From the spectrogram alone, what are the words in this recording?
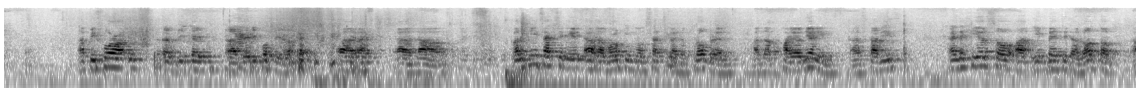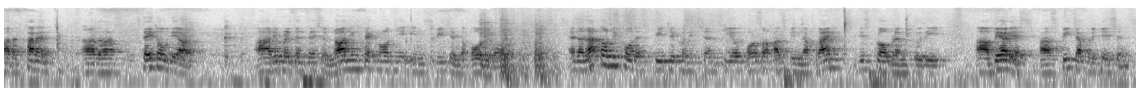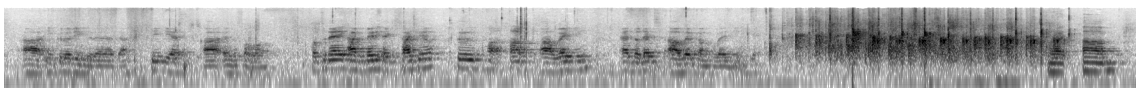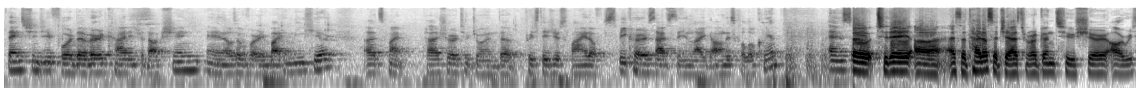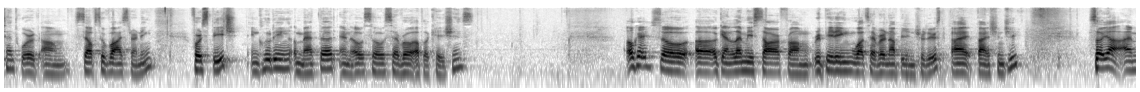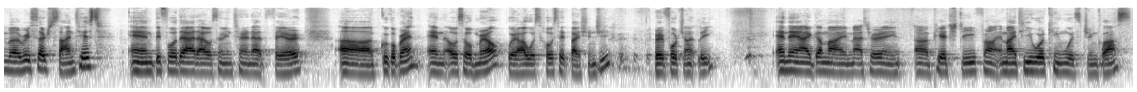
uh, before it uh, became uh, very popular uh, like uh, now. But he's actually uh, working on such kind of problem and uh, pioneering uh, studies. And he also uh, invented a lot of uh, the current uh, the state-of-the-art uh, representation learning technology in speech and audio. And uh, not only for the speech recognition, he also has been applying this problem to the uh, various uh, speech applications, uh, including the, the uh, and so on. So today I'm very excited to have uh, Wei and let's uh, welcome Wei-Ning. All right. Um, thanks, Shinji, for the very kind introduction and also for inviting me here. Uh, it's my pleasure to join the prestigious line of speakers I've seen like on this colloquium. And so today, uh, as the title suggests, we're going to share our recent work on self-supervised learning for speech, including a method and also several applications. Okay, so uh, again, let me start from repeating what's ever not been introduced by, by Shinji. So yeah, I'm a research scientist, and before that, I was an intern at FAIR, uh, Google Brain, and also MERL, where I was hosted by Shinji, very fortunately. And then I got my master and uh, PhD from MIT working with Jim Glass.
